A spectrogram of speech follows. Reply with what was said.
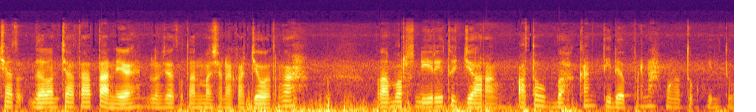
Cat dalam catatan ya, dalam catatan masyarakat Jawa Tengah, Lamor sendiri itu jarang atau bahkan tidak pernah mengetuk pintu.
